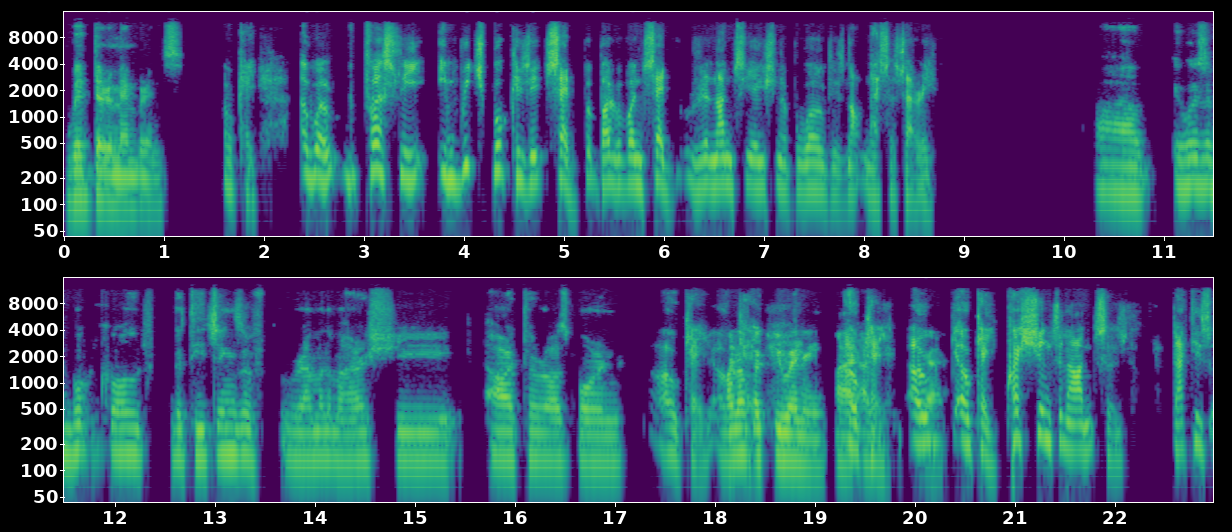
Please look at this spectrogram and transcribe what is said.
with the remembrance. Okay. Uh, well, firstly, in which book is it said, but Bhagavan said renunciation of the world is not necessary? Uh, it was a book called The Teachings of Ramana Maharshi, Arthur Osborne. Okay, okay. One of the Q&A. I, okay, I, yeah. okay. Questions and answers. That is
